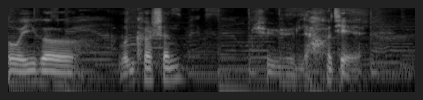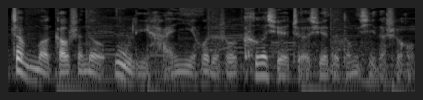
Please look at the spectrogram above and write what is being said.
作为一个文科生，去了解这么高深的物理含义或者说科学哲学的东西的时候，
